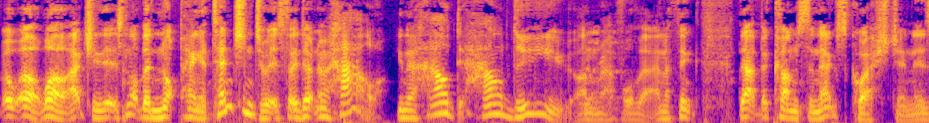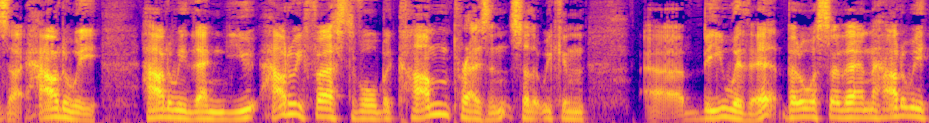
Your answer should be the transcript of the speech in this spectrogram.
well, well, actually, it's not they're not paying attention to it; it's they don't know how. You know, how how do you unravel that? And I think that becomes the next question: is like, how do we, how do we then, you, how do we first of all become present so that we can uh, be with it, but also then how do we,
